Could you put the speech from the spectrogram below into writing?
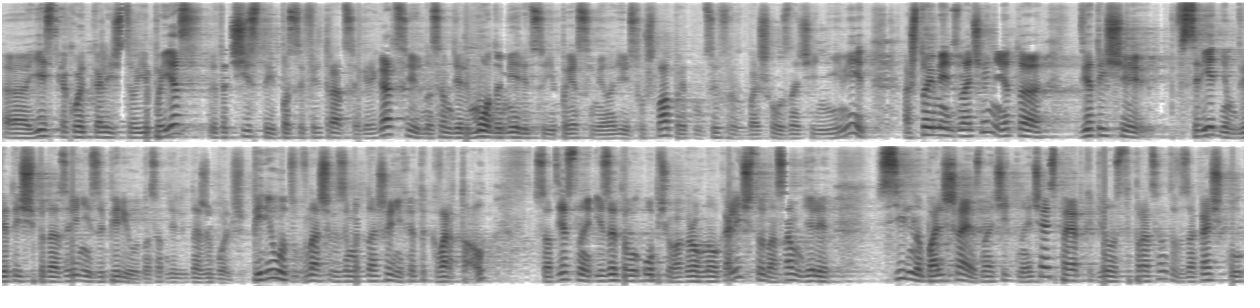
э, есть какое-то количество EPS, это чистые после фильтрации агрегации, на самом деле мода мерится EPS, я надеюсь, ушла, поэтому цифра большого значения не имеет. А что имеет значение, это 2000, в среднем 2000 подозрений за период, на самом деле даже больше. Период в наших взаимоотношениях это квартал, Соответственно, из этого общего огромного количества, на самом деле, сильно большая, значительная часть, порядка 90% заказчику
